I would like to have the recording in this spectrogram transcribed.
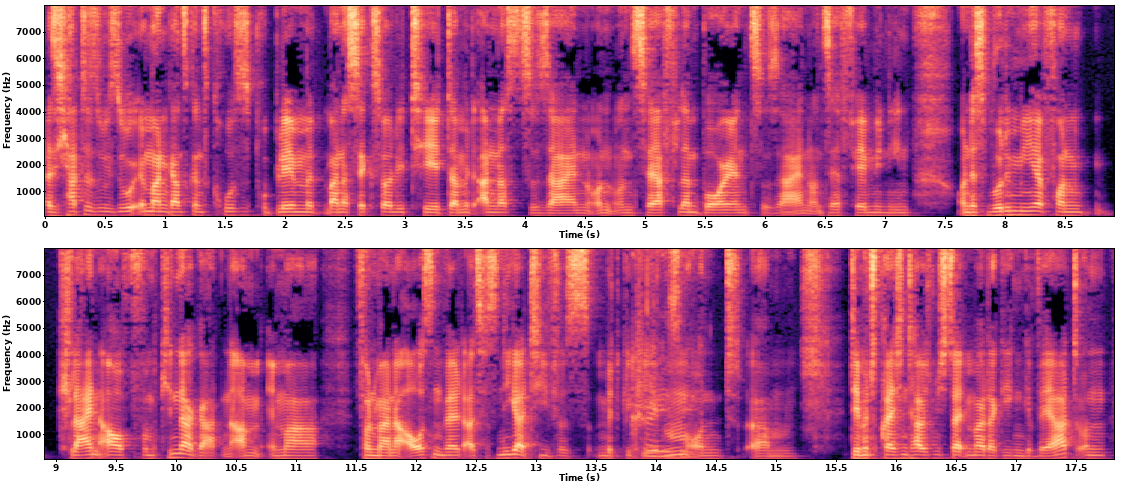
also ich hatte sowieso immer ein ganz, ganz großes Problem mit meiner Sexualität, damit anders zu sein und, und sehr flamboyant zu sein und sehr feminin. Und es wurde mir von klein auf, vom Kindergarten an immer von meiner Außenwelt als was Negatives mitgegeben. Crazy. Und ähm, dementsprechend habe ich mich da immer dagegen gewehrt. Und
